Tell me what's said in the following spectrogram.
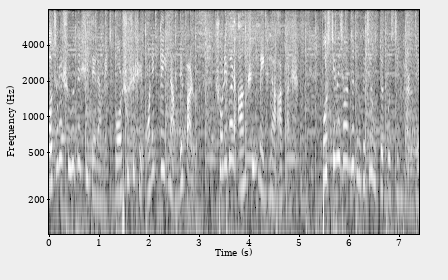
বছরের শুরুতে শীতের আমেজ বর্ষ শেষে অনেকটাই নামবে পারদ। শনিবার আংশিক মেঘলা আকাশ। পশ্চিমী ঝঞ্ঝা ঢুকেছে উত্তর পশ্চিম ভারতে।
